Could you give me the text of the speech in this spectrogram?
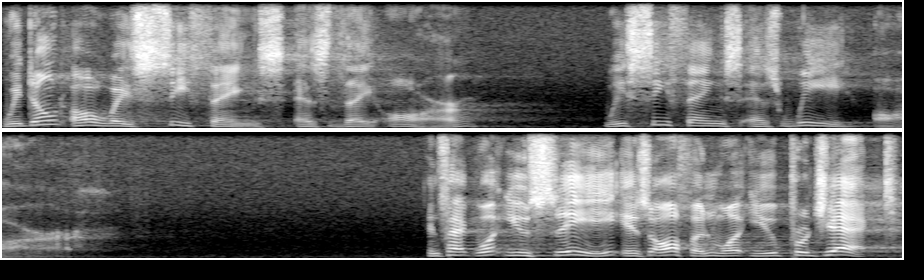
we don't always see things as they are, we see things as we are. In fact, what you see is often what you project.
